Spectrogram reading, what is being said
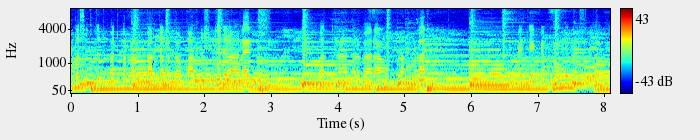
atas itu tempat karton atau kardus itu adalah range buat penanganan barang recekan kompilasi ya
